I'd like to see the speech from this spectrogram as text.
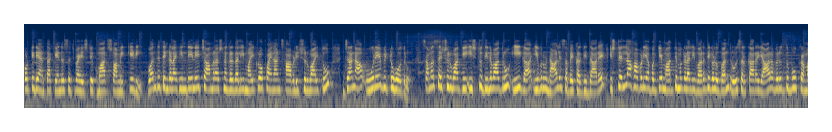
ಕೊಟ್ಟಿದೆ ಅಂತ ಕೇಂದ್ರ ಸಚಿವ ಎಚ್ ಡಿ ಕುಮಾರಸ್ವಾಮಿ ಕಿಡಿ. ಒಂದು ತಿಂಗಳ ಹಿಂದೆನೇ ಚಾಮರಾಜನಗರದಲ್ಲಿ ಮೈಕ್ರೋ ಫೈನಾನ್ಸ್ ಹಾವಳಿ ಶುರುವಾಯಿತು. ಜನ ಊರೇ ಬಿಟ್ಟು ಹೋದ್ರು. ಸಮಸ್ಯೆ ಶುರುವಾಗಿ ಇಷ್ಟು ದಿನವಾದ್ರೂ ಈಗ ಇವರು ನಾಳೆ ಸಭೆ ಕರೆದಿದ್ದಾರೆ. ಇಷ್ಟೆಲ್ಲ ಹಾವಳಿಯ ಬಗ್ಗೆ ಮಾಧ್ಯಮಗಳಲ್ಲಿ ವರದಿಗಳು ಬಂದ್ರೂ ಸರ್ಕಾರ ಯಾರ ವಿರುದ್ಧವೂ ಕ್ರಮ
